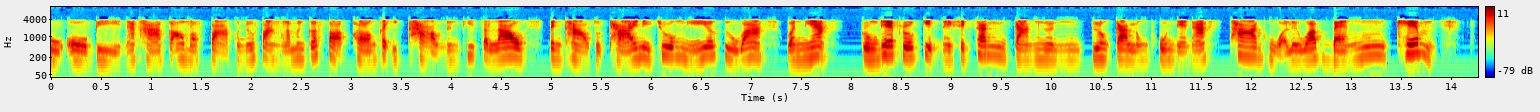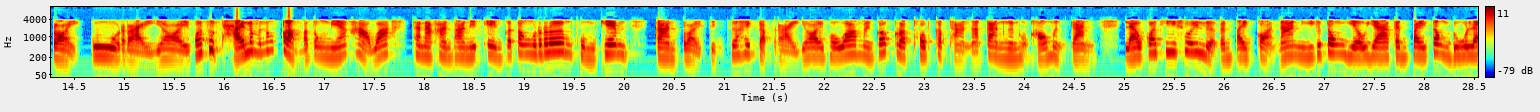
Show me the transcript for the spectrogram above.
UOB นะคะ ก็เอามาฝากคุณผู้ฟัง แล้วมันก็สอดคล้องกับอีกข่าวหนึ่งที่จะเล่าเป็นข่าวสุดท้ายในช่วงนี้ก็คือว่าวันนี้กรุงเทพธุรกิจใน section การเงินลงการลงทุนเนี่ยนะพาดหัวเลยว่าแบงค์เข้ม ปล่อยกู้รายย่อย เพราะสุดท้ายแล้วมันต้องกลับมาตรงนี้ค่ะว่า ธนาคารพาณิชย์เองก็ต้องเริ่มคุมเข้มการปล่อยสินเชื่อให้กับรายย่อย เพราะว่ามันก็กระทบกับฐานะการเงินของเขาเหมือนกัน แล้วก็ที่ช่วยเหลือกันไปก่อนหน้านี้ก็ต้องเยียวยากันไปต้องดูแล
